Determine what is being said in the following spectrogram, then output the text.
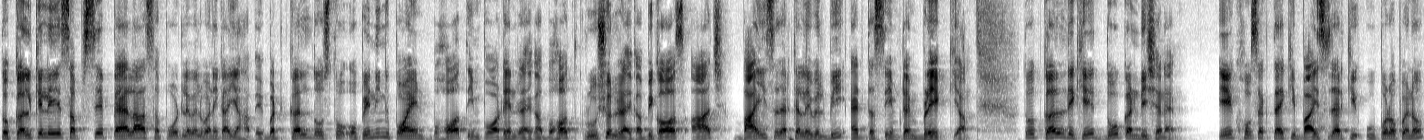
तो कल के लिए सबसे पहला सपोर्ट लेवल बनेगा यहाँ पे। बट कल दोस्तों ओपनिंग पॉइंट बहुत इंपॉर्टेंट रहेगा, बहुत क्रूशल रहेगा बिकॉज़ आज बाईस का लेवल भी at the same time break किया। तो कल देखिए दो कंडीशन है। एक हो सकता है कि बाईस हज़ार की ऊपर ओपन हो,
